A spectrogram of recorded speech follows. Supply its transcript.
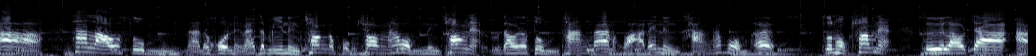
อ่าถ้าเราสุ่มนะทุกคนเห็นไหมจะมีหนึ่งช่องกับผมช่องนะครับผมหนึ่งช่องเนี่ยเราจะสุ่มทางด้านขวาได้หนึ่งครั้งนะครับผมเออ ส่วน 6 ช่องเนี่ย คือเราจะอ่า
